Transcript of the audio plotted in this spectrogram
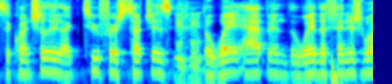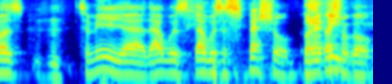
sequentially like two first touches Mm-hmm. the way it happened the way the finish was to me yeah that was that was a special But I special think goal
